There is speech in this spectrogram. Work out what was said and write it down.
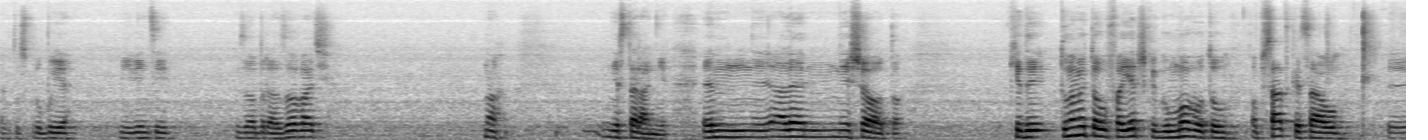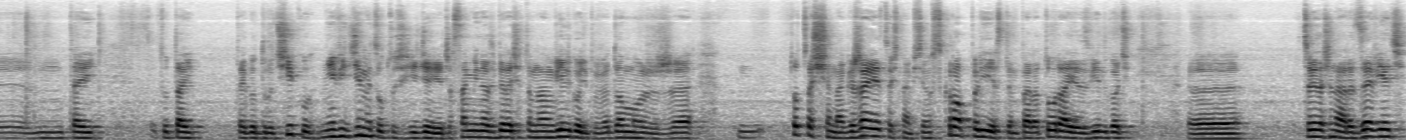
Tak to spróbuję mniej więcej zobrazować. No, niestarannie. Ale mniejsza o to. Kiedy tu mamy tą fajeczkę gumową, tą obsadkę całą tej tutaj tego druciku, nie widzimy co tu się dzieje. Czasami nazbiera się tam nam wilgoć, bo wiadomo, że mm, to coś się nagrzeje, coś nam się skropli, jest temperatura, jest wilgoć, yy, coś zaczyna rdzewieć.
